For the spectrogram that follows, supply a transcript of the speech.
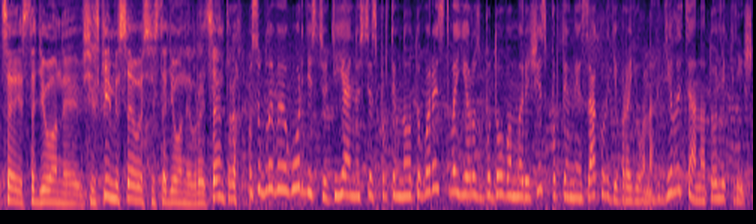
Це і стадіони в сільській місцевості, стадіони в райцентрах. Особливою гордістю діяльності спортивного товариства є розбудова мережі спортивних закладів в районах, ділиться Анатолій Кліш,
